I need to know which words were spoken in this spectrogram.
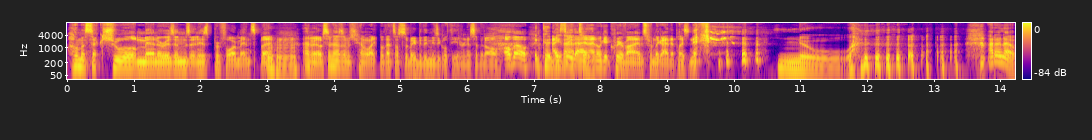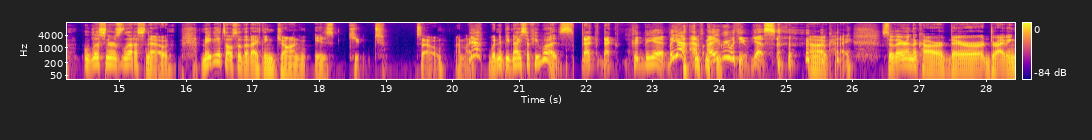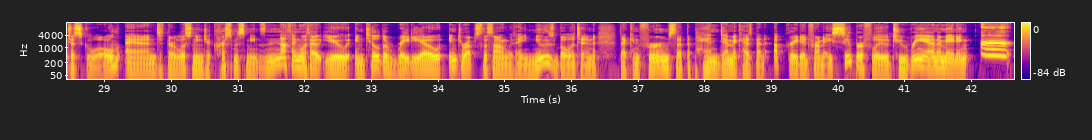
homosexual mannerisms in his performance but mm-hmm. i don't know sometimes i'm just kind of like well that's also maybe the musical theaterness of it all although it could i say that, that i don't get queer vibes from the guy that plays nick no. I don't know. Listeners, let us know. Maybe it's also that I think John is cute. So I'm like, yeah. wouldn't it be nice if he was? That that could be it. But yeah, I agree with you. Yes. okay. So they're in the car, they're driving to school, and they're listening to Christmas Means Nothing Without You until the radio interrupts the song with a news bulletin that confirms that the pandemic has been upgraded from a super flu to reanimating. Er,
